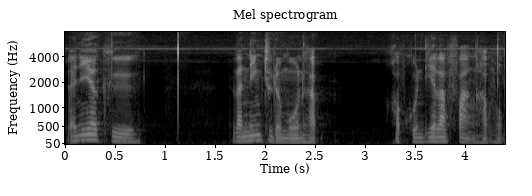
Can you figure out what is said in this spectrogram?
และนี่ก็คือ running to the moon ครับ ขอบคุณที่รับฟังครับผม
